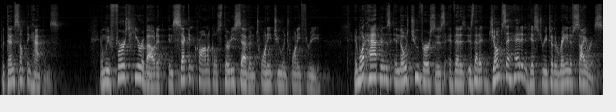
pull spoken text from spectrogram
But then something happens. And we first hear about it in 2 Chronicles 37 22 and 23. And what happens in those two verses is that, it jumps ahead in history to the reign of Cyrus.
